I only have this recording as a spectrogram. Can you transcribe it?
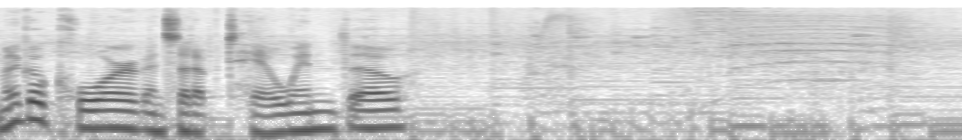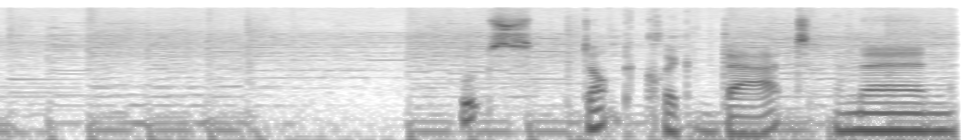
I'm to go Corv and set up Tailwind, though. Oops, don't click that. And then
